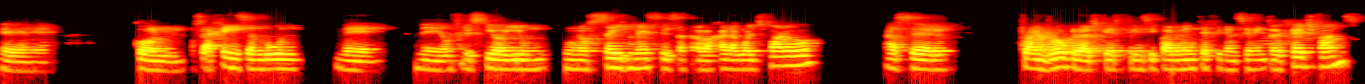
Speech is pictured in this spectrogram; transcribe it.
eh, con, o sea, Heinz Boone me, me ofreció ir unos seis meses a trabajar a Wells Fargo, a hacer prime brokerage, que es principalmente financiamiento de hedge funds,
